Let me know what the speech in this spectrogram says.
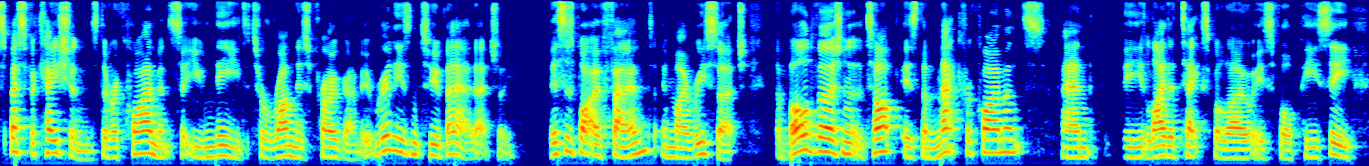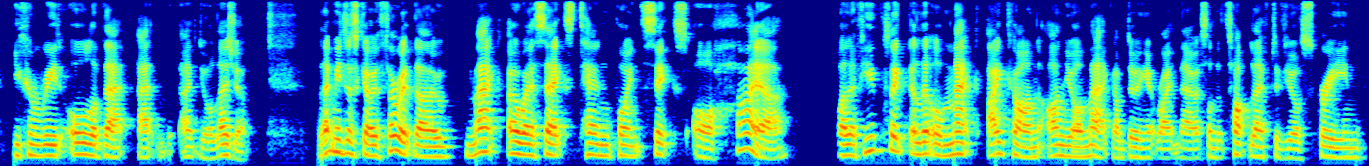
specifications, the requirements that you need to run this program. It really isn't too bad, actually. This is what I've found in my research. The bold version at the top is the Mac requirements and the lighter text below is for PC. You can read all of that at, at your leisure. Let me just go through it though. Mac OS X 10.6 or higher. Well, if you click the little Mac icon on your Mac, I'm doing it right now, it's on the top left of your screen,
